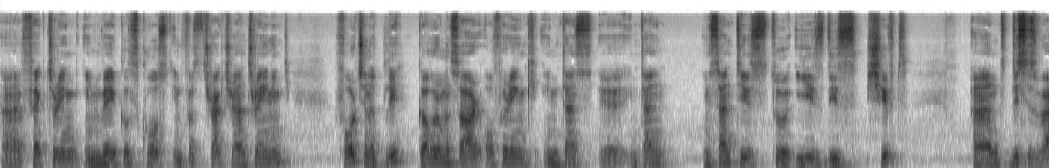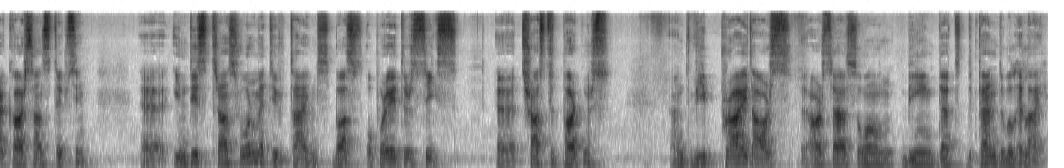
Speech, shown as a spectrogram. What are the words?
factoring in vehicles cost, infrastructure, and training. Fortunately, governments are offering intense, uh, inten- incentives to ease this shift, and this is where Karsan steps in. Uh, in these transformative times, bus operators seek uh, trusted partners, and we pride our, ourselves on being that dependable ally,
